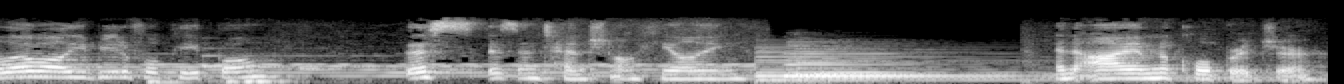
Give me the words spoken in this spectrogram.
Hello, all you beautiful people. This is Intentional Healing, and I am Nicole Bridger.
